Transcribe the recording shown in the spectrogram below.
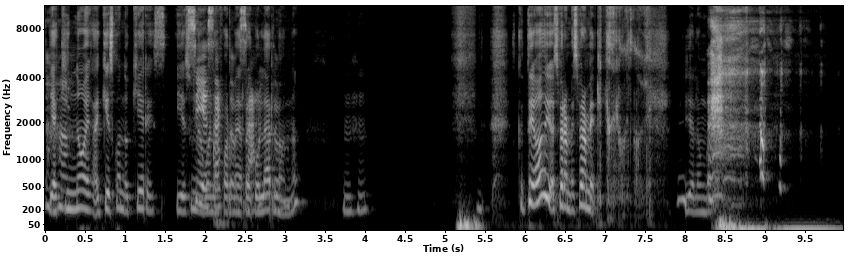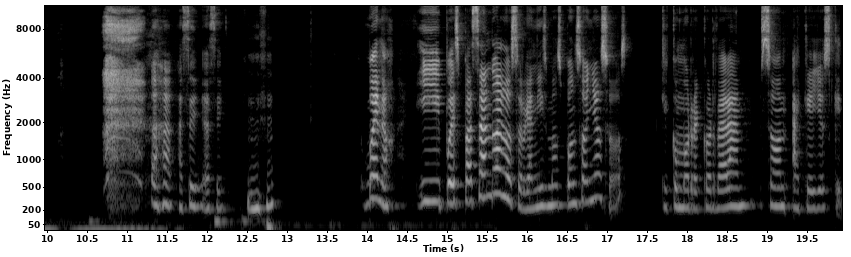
Y aquí no, aquí es cuando quieres. Y es una buena forma de regularlo, ¿no? Es que te odio. Espérame, espérame. Y ya lo Ajá, así, así. Bueno, y pues pasando a los organismos ponzoñosos, que como recordarán son aquellos que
